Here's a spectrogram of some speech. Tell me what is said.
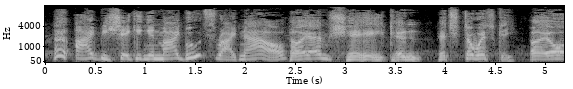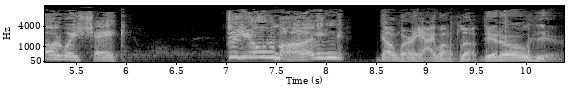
I'd be shaking in my boots right now. I am shaking. It's the whiskey. I always shake. Do you mind? Don't worry, I won't look. Ditto here.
